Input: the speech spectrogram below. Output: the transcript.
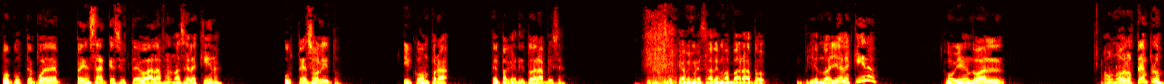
Porque usted puede pensar que si usted va a la farmacia de la esquina, usted solito, y compra el paquetito de lápices, y dice, "¿Por qué a mí me sale más barato yendo allí a la esquina, o yendo al, a uno de los templos,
